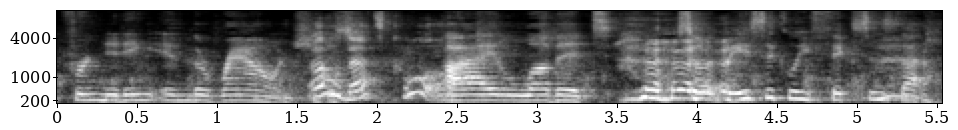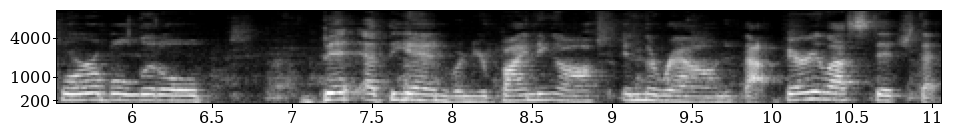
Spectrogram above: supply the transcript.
off for knitting in the round. She Oh, just- that's cool. I love it. So it basically fixes that horrible little bit at the end when you're binding off in the round, that very last stitch that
